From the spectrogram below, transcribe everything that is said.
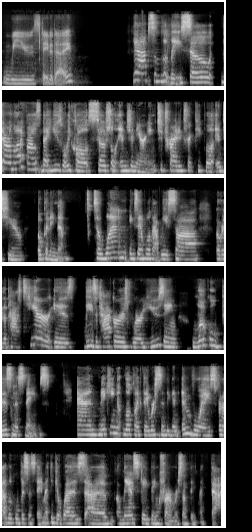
we use day to day? Yeah, absolutely. So there are a lot of files that use what we call social engineering to try to trick people into opening them. So, one example that we saw over the past year is these attackers were using local business names and making it look like they were sending an invoice for that local business name. I think it was uh, a landscaping firm or something like that.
